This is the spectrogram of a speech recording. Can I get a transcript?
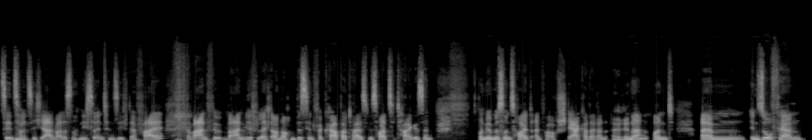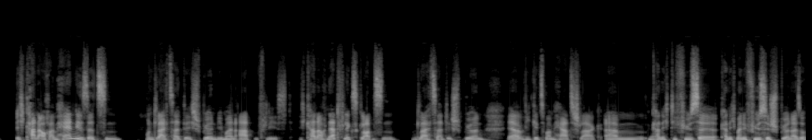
10, 20 mhm. Jahren war das noch nicht so intensiv der Fall. Da waren, waren wir vielleicht auch noch ein bisschen verkörperter, als wir es heutzutage sind. Und wir müssen uns heute einfach auch stärker daran erinnern. Und ähm, insofern, ich kann auch am Handy sitzen und gleichzeitig spüren, wie mein Atem fließt. Ich kann auch Netflix glotzen und gleichzeitig spüren, ja, wie geht's meinem Herzschlag? Ähm, ja. Kann ich die Füße, kann ich meine Füße spüren? Also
